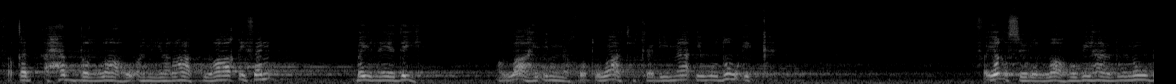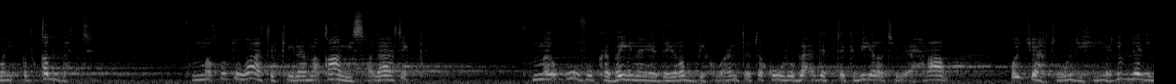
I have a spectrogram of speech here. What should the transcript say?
فقد أحب الله أن يراك واقفا بين يديه. والله إن خطواتك لماء وضوئك فيغسل الله بها ذنوبا قد قلبت ثم خطواتك إلى مقام صلاتك ثم وقوفك بين يدي ربك وأنت تقول بعد التكبيرة الإحرام وجهت وجهي للذي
